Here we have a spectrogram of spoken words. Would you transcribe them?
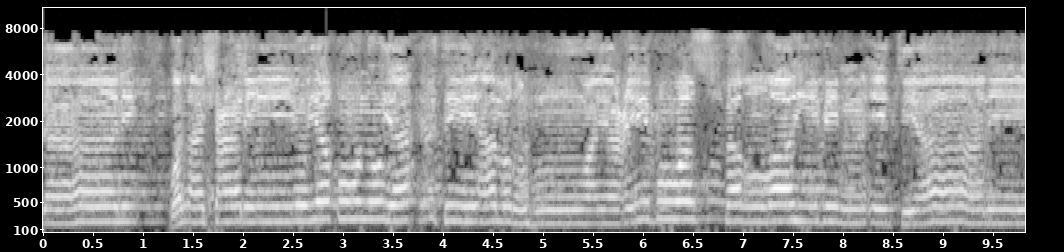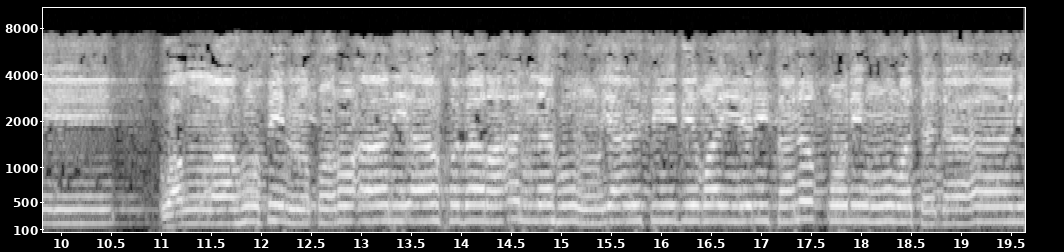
داني والأشعري يقول يأتي أمره ويعيب وصف الله بالإتيان. والله في القرآن أخبر أنه يأتي بغير تنقل وتدان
